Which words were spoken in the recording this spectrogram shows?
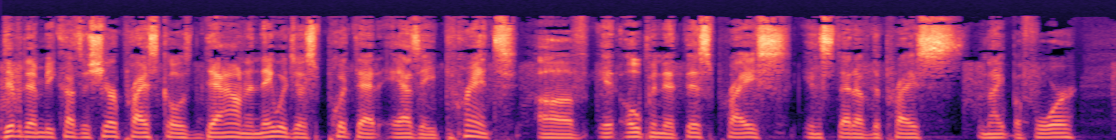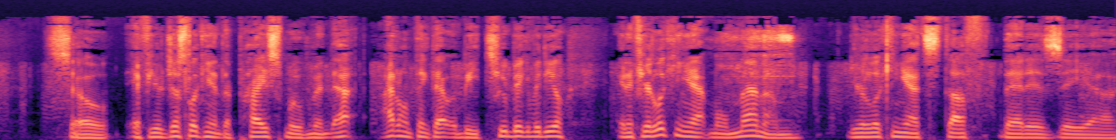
dividend because the share price goes down, and they would just put that as a print of it opened at this price instead of the price the night before. So if you're just looking at the price movement, that I don't think that would be too big of a deal. And if you're looking at momentum, you're looking at stuff that is a uh,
